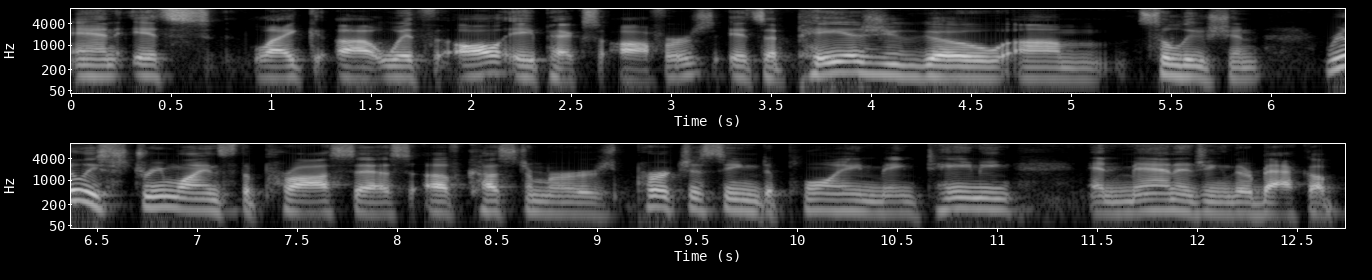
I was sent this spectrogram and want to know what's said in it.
And it's like uh, with all Apex offers, it's a pay-as-you-go um, solution, really streamlines the process of customers purchasing, deploying, maintaining, and managing their backup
